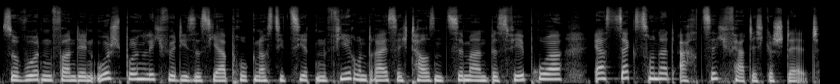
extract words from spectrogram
So wurden von den ursprünglich für dieses Jahr prognostizierten 34.000 Zimmern bis Februar erst 680 fertiggestellt.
